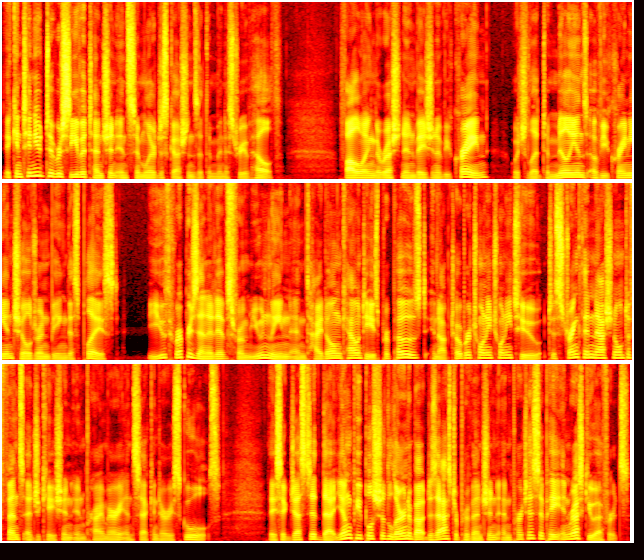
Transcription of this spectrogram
it continued to receive attention in similar discussions at the Ministry of Health. Following the Russian invasion of Ukraine, which led to millions of Ukrainian children being displaced, youth representatives from Yunlin and Taidong counties proposed in October 2022 to strengthen national defense education in primary and secondary schools. They suggested that young people should learn about disaster prevention and participate in rescue efforts,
